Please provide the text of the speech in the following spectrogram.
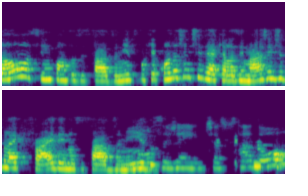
tão assim quanto os Estados Unidos, porque quando a gente vê aquelas imagens de Black Friday nos Estados Unidos. Nossa, gente, assustador.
